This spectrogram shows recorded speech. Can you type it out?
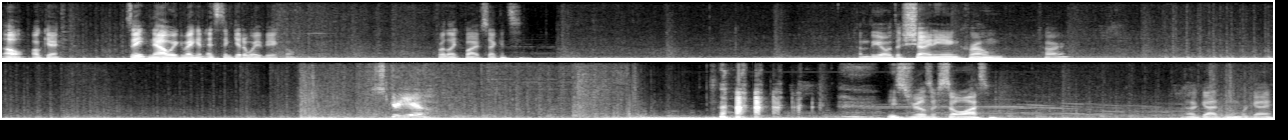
Oh, okay. See, now we can make an instant getaway vehicle. For like five seconds. I'm to go with the shiny and chrome car. Screw you! These drills are so awesome. Oh god, one more guy.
